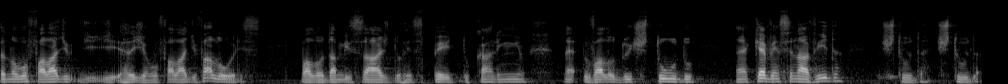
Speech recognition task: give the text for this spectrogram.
Eu não vou falar de, de, de religião, vou falar de valores. valor da amizade, do respeito, do carinho, né? do valor do estudo. Né? Quer vencer na vida? Estuda, estuda.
